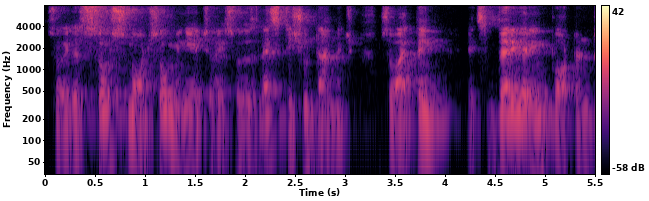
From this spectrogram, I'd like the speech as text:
So it is so small, so miniaturized. So there's less tissue damage. So I think it's very, very important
